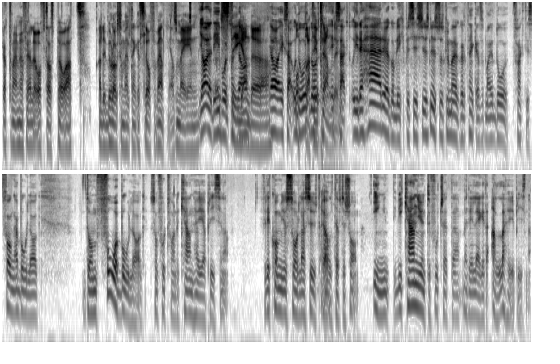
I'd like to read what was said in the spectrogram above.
rätta mig om jag fel, oftast på att ja, det är bolag som helt enkelt slår förväntningar som är i en ja, det är stigande ja, ja, exakt. Och då, operativ trend. Exakt, och i det här ögonblicket precis just nu så skulle man kunna tänka sig att man då faktiskt fångar bolag, de få bolag som fortfarande kan höja priserna. För det kommer ju att sållas ut ja. allt eftersom. Ingen, vi kan ju inte fortsätta med det läget att alla höjer priserna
